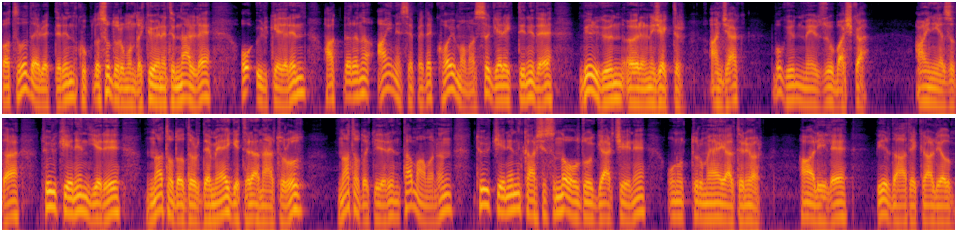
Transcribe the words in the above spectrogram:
batılı devletlerin kuklası durumundaki yönetimlerle o ülkelerin haklarını aynı sepete koymaması gerektiğini de bir gün öğrenecektir. Ancak bugün mevzu başka. Aynı yazıda Türkiye'nin yeri NATO'dadır demeye getiren Ertuğrul, NATO'dakilerin tamamının Türkiye'nin karşısında olduğu gerçeğini unutturmaya yelteniyor. Haliyle bir daha tekrarlayalım.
